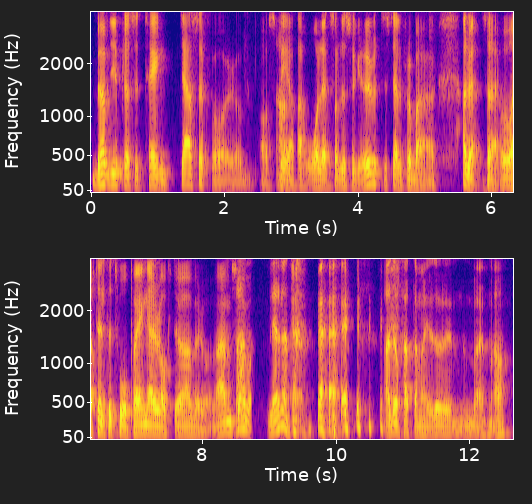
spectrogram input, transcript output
behövde ju plötsligt tänka sig för och ja, spela Ja. hålet som det såg ut istället för att bara, ja du vet sådär. Och vart det inte två poängare rakt över. Och, ja, så Ja. var Blev det inte? det. Ja, då fattar man ju. Då, bara, ja.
